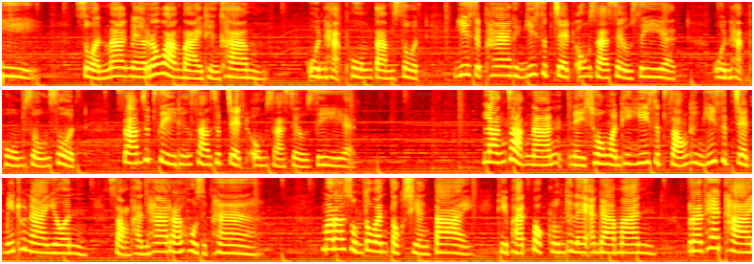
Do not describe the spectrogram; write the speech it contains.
ที่ ส่วนมากในระหว่างบ่ายถึงค่ำอุณหภูมิต่ำสุด 25-27 องศาเซลเซียส อุณหภูมิสูงสุด 34-37 องศาเซลเซียส หลังจากนั้นในช่วงวันที่ 22-27 มิถุนายน 2565 มรสุมตะวันตกเฉียงใต้ ที่พัดปกคลุมทะเลอันดามัน ประเทศไทย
